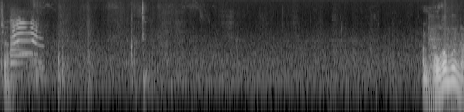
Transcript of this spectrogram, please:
진짜. 아, 뭐가 보인다?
